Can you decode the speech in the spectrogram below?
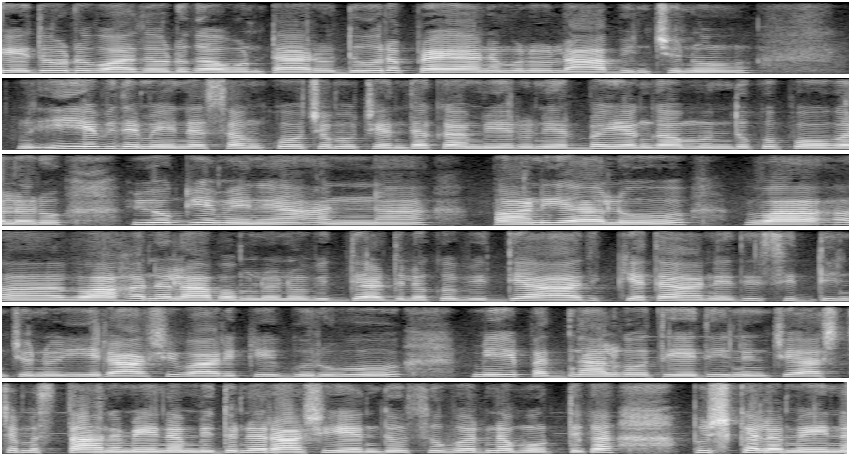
చేదోడు వాదోడుగా ఉంటారు. దూర ప్రయాణములు లాభించును. ఏ విధమైన సంకోచము చెందక మీరు నిర్భయంగా ముందుకు పోగలరు. యోగ్యమైన అన్న పానీయాలు వా వాహన లాభములను విద్యార్థులకు విద్య ఆధిక్యత అనేది సిద్ధించును. ఈ రాశి వారికి గురువు మే పద్నాలుగవ తేదీ నుంచి అష్టమ స్థానమైన మిథున రాశి ఎందు సువర్ణమూర్తిగా పుష్కలమైన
